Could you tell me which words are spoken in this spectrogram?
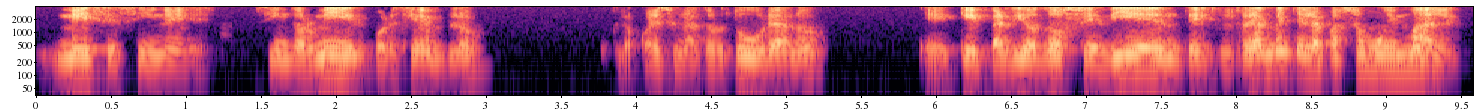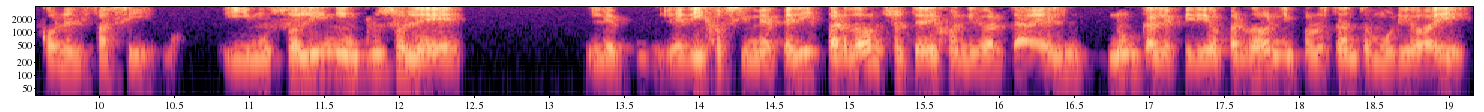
meses sin, eh, sin dormir, por ejemplo, lo cual es una tortura, ¿no? Eh, que perdió 12 dientes, realmente la pasó muy mal con el fascismo. Y Mussolini incluso le, le, dijo, si me pedís perdón, yo te dejo en libertad. Él nunca le pidió perdón y por lo tanto murió ahí.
